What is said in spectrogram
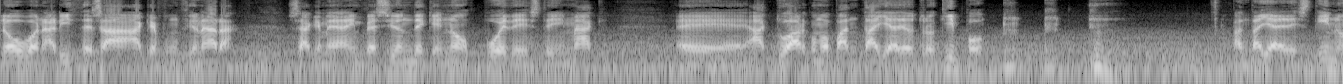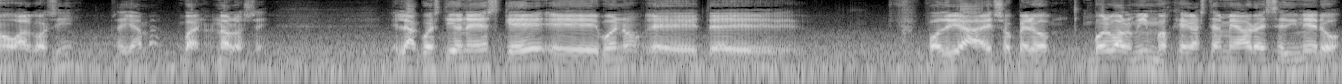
no hubo narices a, que funcionara. O sea que me da la impresión de que no puede este iMac eh, actuar como pantalla de otro equipo. pantalla de destino o algo así, ¿se llama? Bueno, no lo sé. La cuestión es que, eh, bueno, eh, te... podría eso, pero vuelvo a lo mismo, es que gastarme ahora ese dinero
